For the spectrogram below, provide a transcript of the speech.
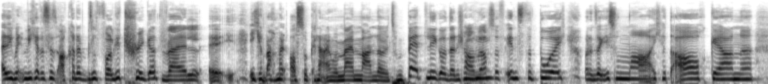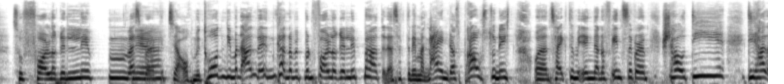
Also ich, mich hat das jetzt auch gerade ein bisschen voll getriggert, weil äh, ich habe auch mal auch so, keine Ahnung, mit meinem Mann da zum Bett liege und dann schauen mhm. wir auch so auf Insta durch und dann sage ich so, ma, ich hätte auch gerne so vollere Lippen. Weißt ja. du, gibt's ja auch Methoden, die man anwenden kann, damit man vollere Lippen hat. Und er sagt dann immer, nein, das brauchst du nicht. Und dann zeigt er mir irgendwann auf Instagram, schau die, die hat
